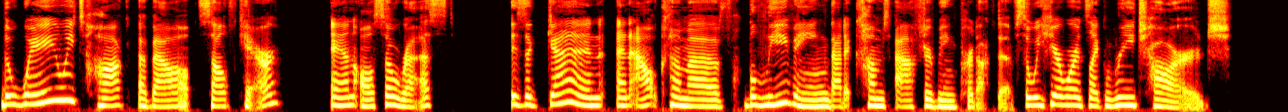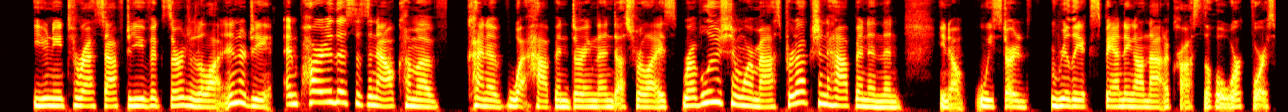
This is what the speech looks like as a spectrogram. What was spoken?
the way we talk about self care and also rest is again an outcome of believing that it comes after being productive. So we hear words like recharge. You need to rest after you've exerted a lot of energy. And part of this is an outcome of kind of what happened during the industrialized revolution where mass production happened. And then, you know, we started really expanding on that across the whole workforce.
